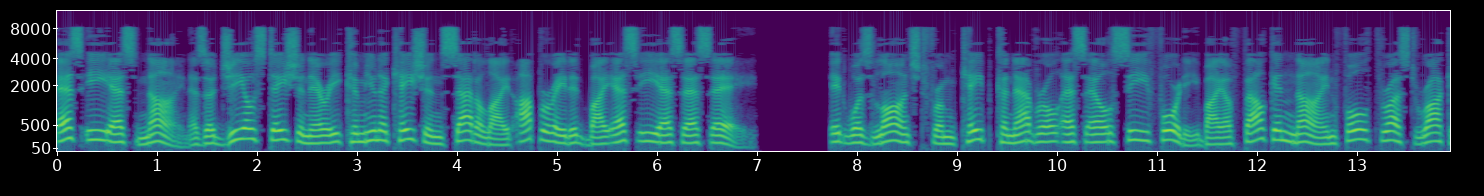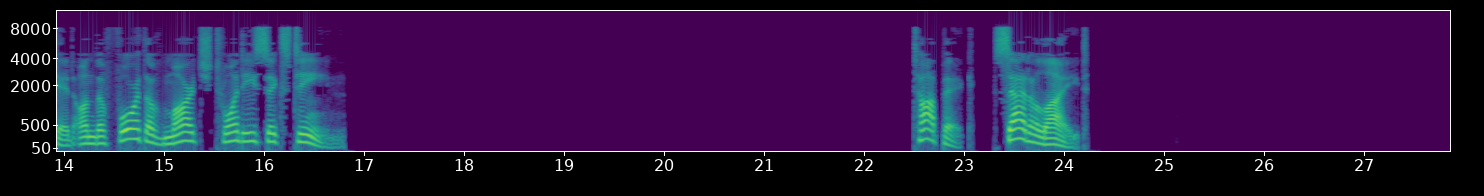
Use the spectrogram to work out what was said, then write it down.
SES-9 is a geostationary communications satellite operated by SES-SA. It was launched from Cape Canaveral SLC-40 by a Falcon 9 full-thrust rocket on 4 March 2016. Satellite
